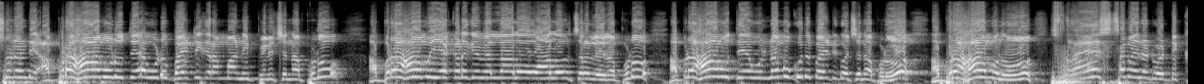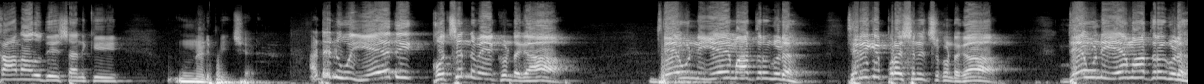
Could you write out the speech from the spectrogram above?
చూడండి అబ్రహాముడు దేవుడు బయటికి రమ్మని పిలిచినప్పుడు అబ్రహాము ఎక్కడికి వెళ్ళాలో ఆలోచన లేనప్పుడు అబ్రహాము దేవుడు నమ్ముకుని బయటకు వచ్చినప్పుడు అబ్రహామును శ్రేష్టమైనటువంటి కానాలు దేశానికి నడిపించాడు. అంటే నువ్వు ఏది క్వశ్చన్ వేయకుండగా దేవుణ్ణి ఏ మాత్రం కూడా తిరిగి ప్రశ్నించకుండగా దేవుణ్ణి ఏ మాత్రం కూడా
